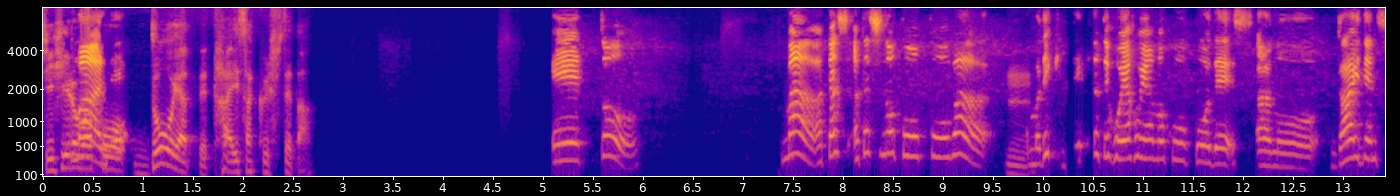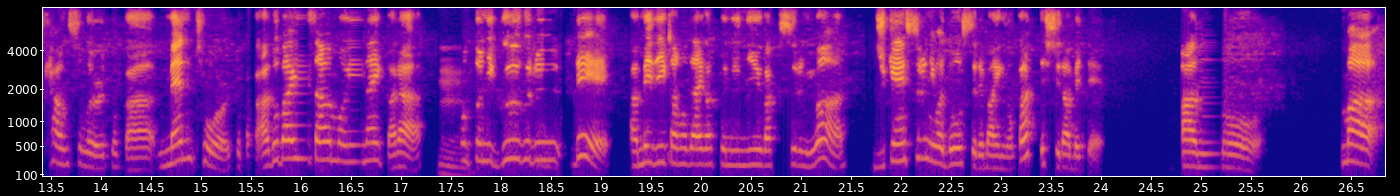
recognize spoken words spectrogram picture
千尋はこう、どうやって対策してた？えーっと、まあ、私、私の高校は、うん。まあ、でき、できたてほやほやの高校で、あの、ガイデンスカウンセラーとか、メントーとか、アドバイザーもいないから、うん。本当に Google でアメリカの大学に入学するには、受験するにはどうすればいいのかって調べて、あの、まあ、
